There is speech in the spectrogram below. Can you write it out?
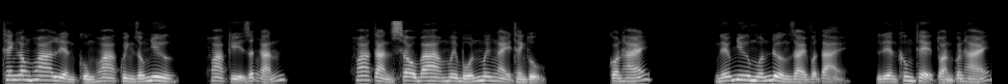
Thanh long hoa liền cùng hoa quỳnh giống như, hoa kỳ rất ngắn. Hoa tàn sau 30-40 ngày thành thủ. Còn hái, nếu như muốn đường dài vận tải, liền không thể toàn quân hái.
